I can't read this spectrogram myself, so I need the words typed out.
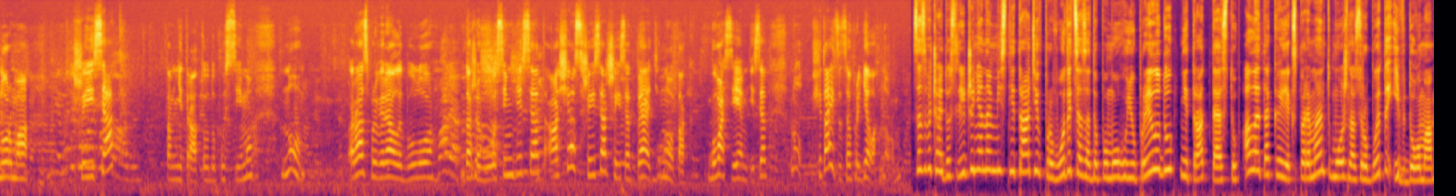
норма 60, там нітрату допустимо. Ну, раз перевіряли було навіть 80, а зараз 60-65, ну так, бува 70. Ну, вважається це в пределах норми. Зазвичай дослідження на вміст нітратів проводиться за допомогою приладу нітрат-тесту, але такий експеримент можна зробити і вдома.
